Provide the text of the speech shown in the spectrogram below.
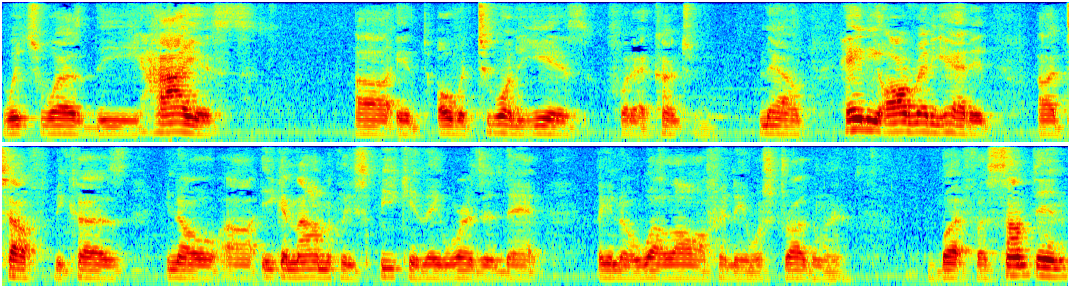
which was the highest uh, in over 200 years for that country. Now, Haiti already had it uh, tough because, you know, uh, economically speaking, they wasn't that, you know, well off and they were struggling. But for something,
